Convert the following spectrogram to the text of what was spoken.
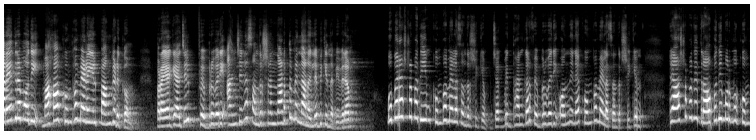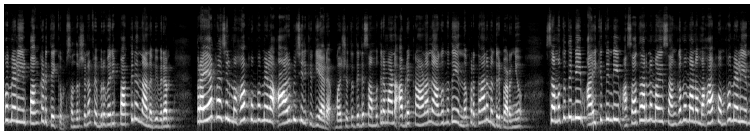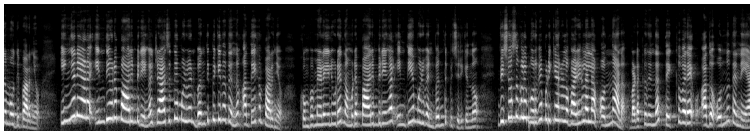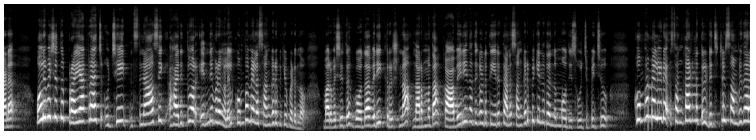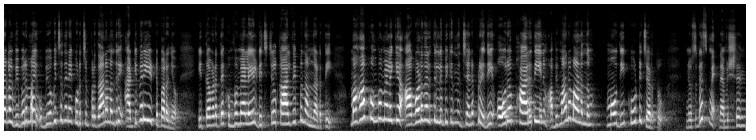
നരേന്ദ്രമോദി മഹാകുംഭമേളയിൽ പങ്കെടുക്കും. പ്രയാഗ്രാജിൽ ഫെബ്രുവരി അഞ്ചിന് സന്ദർശനം നടത്തുമെന്നാണ് ലഭിക്കുന്ന വിവരം. ഉപരാഷ്ട്രപതിയും കുംഭമേള സന്ദർശിക്കും. ജഗ്വിത് ധാൻകർ ഫെബ്രുവരി ഒന്നിന് കുംഭമേള സന്ദർശിക്കും. രാഷ്ട്രപതി ദ്രൗപതി മുർമു കുംഭമേളയിൽ പങ്കെടുത്തേക്കും. സന്ദർശനം ഫെബ്രുവരി പത്തിനെന്നാണ് വിവരം. പ്രയാഗ്രാജിൽ മഹാകുംഭമേള ആരംഭിച്ചിരിക്കുകയാണ്. മനുഷ്യത്വത്തിന്റെ സമുദ്രമാണ് അവിടെ കാണാനാകുന്നത് എന്ന് പ്രധാനമന്ത്രി പറഞ്ഞു. സമത്വത്തിന്റെയും ഐക്യത്തിന്റെയും അസാധാരണമായ സംഗമമാണ് മഹാകുംഭമേളയെന്ന് മോദി പറഞ്ഞു. ഇങ്ങനെയാണ് ഇന്ത്യയുടെ പാരമ്പര്യങ്ങൾ രാജ്യത്തെ മുഴുവൻ ബന്ധിപ്പിക്കുന്നതെന്നും അദ്ദേഹം പറഞ്ഞു. കുംഭമേളയിലൂടെ നമ്മുടെ പാരമ്പര്യങ്ങൾ ഇന്ത്യയെ മുഴുവൻ ബന്ധിപ്പിച്ചിരിക്കുന്നു. വിശ്വാസങ്ങളെ മുറുകെ പിടിക്കാനുള്ള വഴികളെല്ലാം ഒന്നാണ്. വടക്ക് നിന്ന് തെക്ക് വരെ അത് ഒന്നു തന്നെയാണ്. ഒരു വശത്ത് പ്രയാഗ്രാജ് ഉജ്ജയിൻ നാസിക് ഹരിദ്വാർ എന്നിവിടങ്ങളിൽ കുംഭമേള സംഘടിപ്പിക്കപ്പെടുന്നു. മറുവശത്ത് ഗോദാവരി കൃഷ്ണ നർമ്മദ കാവേരി നദികളുടെ തീരത്താണ് സംഘടിപ്പിക്കുന്നതെന്നും മോദി സൂചിപ്പിച്ചു. കുംഭമേളയുടെ സംഘാടനത്തിൽ ഡിജിറ്റൽ സംവിധാനങ്ങൾ വിപുലമായി ഉപയോഗിച്ചതിനെക്കുറിച്ചും പ്രധാനമന്ത്രി അടിവരയിട്ട് പറഞ്ഞു. ഇത്തവണത്തെ കുംഭമേളയിൽ ഡിജിറ്റൽ കാൽവെപ്പ് നാം നടത്തി. മഹാകുംഭമേളയ്ക്ക് ആഗോളതലത്തിൽ ലഭിക്കുന്ന ജനപ്രീതി ഓരോ ഭാരതീയനും അഭിമാനമാണെന്നും മോദി കൂട്ടിച്ചേർത്തു. News desk Megnavision.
